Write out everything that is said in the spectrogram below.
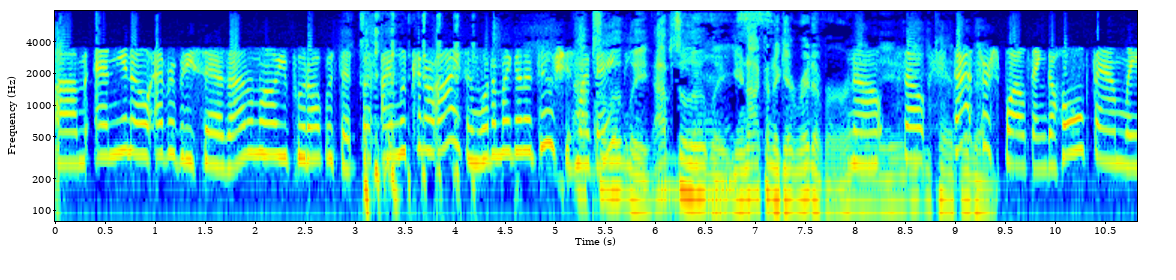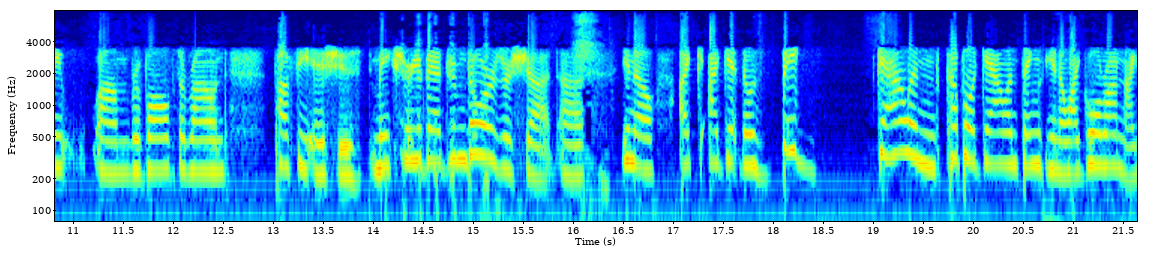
Um, and you know, everybody says, "I don't know how you put up with it," but I look in her eyes, and what am I going to do? She's my baby. absolutely, absolutely. You're not going to get rid of her. No, you- so you can't that's that. her spoiled thing. The whole family um, revolves around puffy issues. Make sure your bedroom doors are shut. Uh, you know, I, I get those big gallon, couple of gallon things. You know, I go around and I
